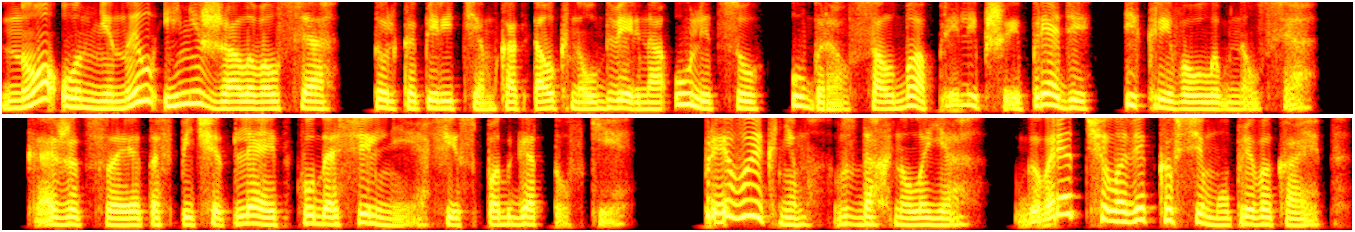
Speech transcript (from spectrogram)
Но он не ныл и не жаловался, только перед тем, как толкнул дверь на улицу, убрал с лба прилипшие пряди и криво улыбнулся. «Кажется, это впечатляет куда сильнее физподготовки». «Привыкнем», — вздохнула я. Говорят, человек ко всему привыкает.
